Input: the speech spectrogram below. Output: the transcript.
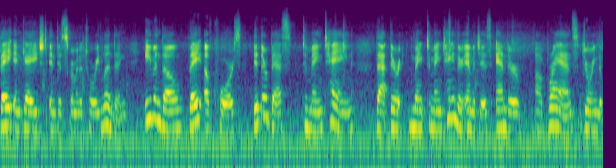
they engaged in discriminatory lending, even though they, of course, did their best to maintain that their, ma- to maintain their images and their uh, brands during the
